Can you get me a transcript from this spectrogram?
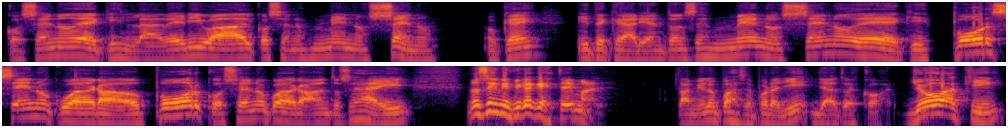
coseno de x, la derivada del coseno es menos seno, ¿ok? Y te quedaría entonces menos seno de x por seno cuadrado por coseno cuadrado. Entonces ahí no significa que esté mal. También lo puedes hacer por allí, ya tú escoges. Yo aquí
